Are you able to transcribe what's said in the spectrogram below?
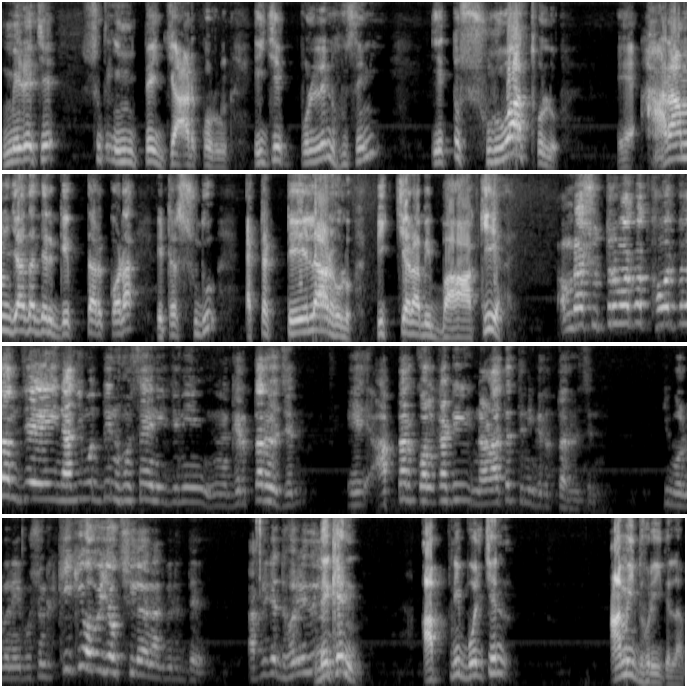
মেরেছে? শুধু ইন্তেজার করুন। এই যে বললেন হুসেনি, এ তো শুরুয়াত হলো। হারামজাদাদের গ্রেপ্তার করা, এটা শুধু একটা টেলার হলো। পিকচার আমি বাকি হয় আমরা সূত্র মারফত খবর পেলাম যে এই নাজিম উদ্দিন হোসেন যিনি গ্রেপ্তার হয়েছেন আপনার কলকাঠি নাড়াতে তিনি গ্রেপ্তার হয়েছেন। কি বলবেন এই প্রসঙ্গে? কি কি অভিযোগ ছিল এনার বিরুদ্ধে? আপনি যে ধরিয়ে দিলেন? দেখেন আপনি বলছেন আমি ধরিয়ে দিলাম।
